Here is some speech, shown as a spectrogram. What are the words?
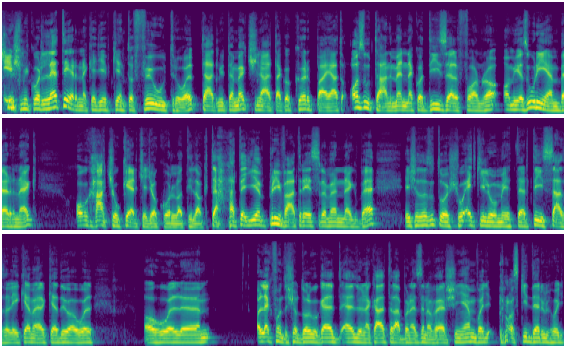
és mikor letérnek egyébként a főútról, tehát miután megcsinálták a körpályát, azután mennek a Diesel farmra, ami az úriembernek a hátsó kertje gyakorlatilag. Tehát egy ilyen privát részre mennek be, és az az utolsó egy kilométer 10% emelkedő, ahol, ahol a legfontosabb dolgok eldőlnek általában ezen a versenyen, vagy az kiderül, hogy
